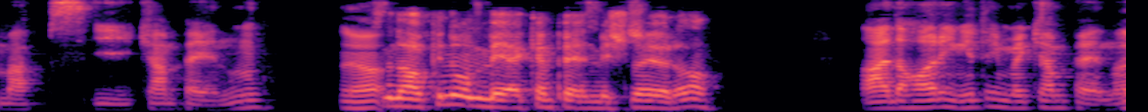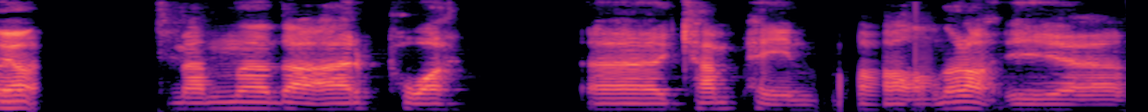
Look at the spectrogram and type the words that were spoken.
maps i campaignen. Ja. Men det har ikke noe med campaign mission å gjøre, da. Nei, det har ingenting med campaign å Ja. Men eh, det er på uh, campaign-baner, da, i, uh,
